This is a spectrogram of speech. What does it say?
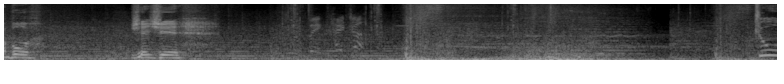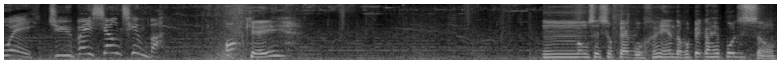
Acabou. GG. Ok. Hum, não sei se eu pego renda. Vou pegar reposição.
